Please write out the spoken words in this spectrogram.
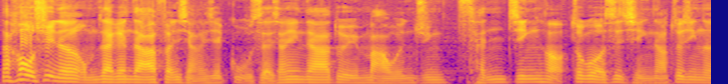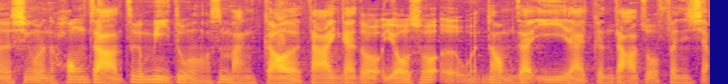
那后续呢，我们再跟大家分享一些故事，相信大家对于马文君曾经哈做过的事情，那最近呢新闻的轰炸这个密度哦是蛮高的，大家应该都有所耳闻。那我们再一一来跟大家做分享。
